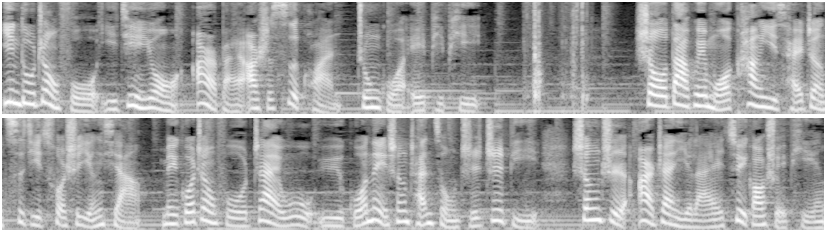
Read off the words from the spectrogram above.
印度政府已禁用二百二十四款中国 APP。受大规模抗疫财政刺激措施影响，美国政府债务与国内生产总值之比升至二战以来最高水平。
